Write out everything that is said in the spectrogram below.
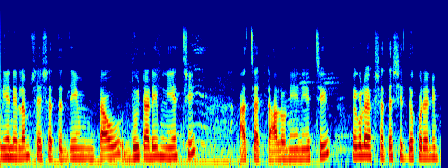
নিয়ে নিলাম, সেই সাথে ডিমটাও, দুইটা ডিম নিয়েছি আর চারটা আলু নিয়ে নিয়েছি। এগুলো একসাথে সিদ্ধ করে নিব।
